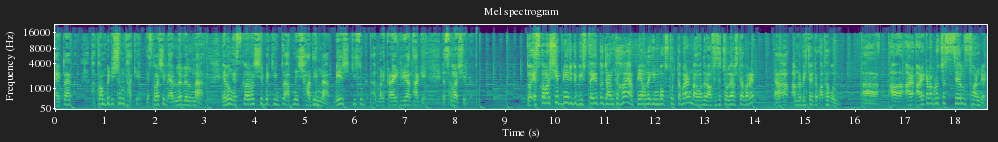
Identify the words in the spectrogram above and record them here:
একটা কম্পিটিশন থাকে। স্কলারশিপ অ্যাভেলেবেল না। এবং স্কলারশিপে কিন্তু আপনি স্বাধীন না। বেশ কিছু মানে ক্রাইটেরিয়া থাকে স্কলারশিপে তো স্কলারশিপ নিয়ে যদি বিস্তারিত জানতে হয়, আপনি আমাদেরকে ইনবক্স করতে পারেন বা আমাদের অফিসে চলে আসতে পারেন। আমরা বিস্তারিত কথা বলব। আর, আরেকটা ব্যাপার হচ্ছে সেলফ ফান্ডেড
